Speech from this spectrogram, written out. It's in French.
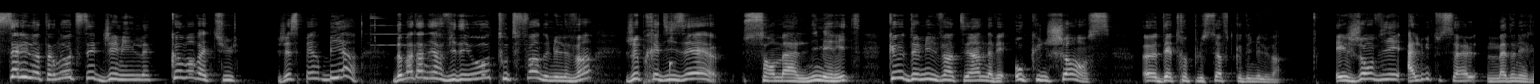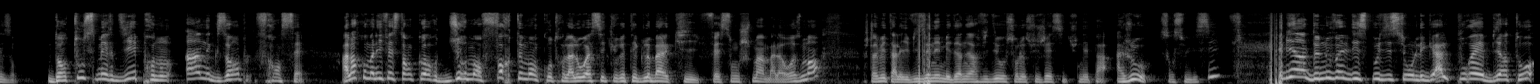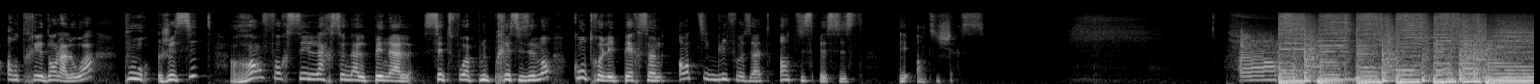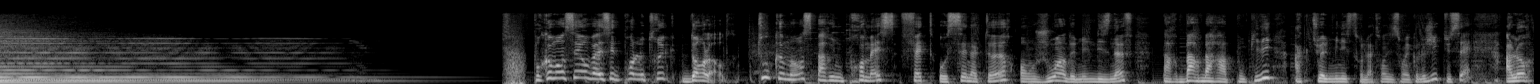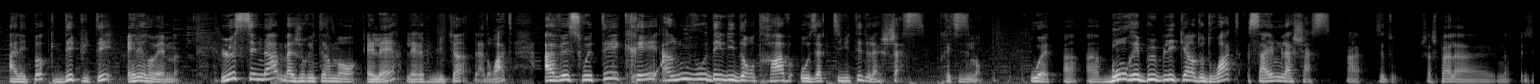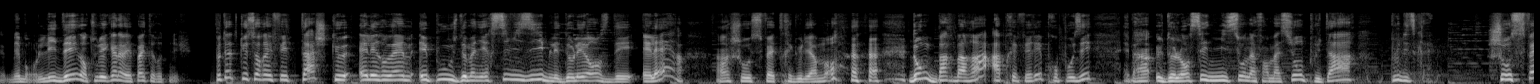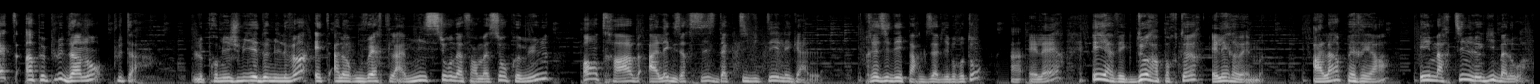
Salut l'internaute, c'est Jamil. Comment vas-tu? J'espère bien. Dans ma dernière vidéo, toute fin 2020, je prédisais, sans mal ni mérite, que 2021 n'avait aucune chance euh, d'être plus soft que 2020. Et janvier, à lui tout seul, m'a donné raison. Dans tout ce merdier, prenons un exemple français. Alors qu'on manifeste encore durement, fortement contre la loi sécurité globale qui fait son chemin malheureusement, je t'invite à aller visionner mes dernières vidéos sur le sujet si tu n'es pas à jour sur celui-ci, eh bien de nouvelles dispositions légales pourraient bientôt entrer dans la loi pour, je cite, renforcer l'arsenal pénal, cette fois plus précisément contre les personnes anti-glyphosate, antispécistes et anti-chasse. Pour commencer, on va essayer de prendre le truc dans l'ordre. Tout commence par une promesse faite aux sénateurs en juin 2019 par Barbara Pompili, actuelle ministre de la Transition écologique, tu sais, alors à l'époque députée LREM. Le Sénat, majoritairement LR, les Républicains, la droite, avait souhaité créer un nouveau délit d'entrave aux activités de la chasse, précisément. Ouais, un, bon républicain de droite, ça aime la chasse. Voilà, c'est tout. Je cherche pas la... Mais bon, l'idée, dans tous les cas, n'avait pas été retenue. Peut-être que ça aurait fait tâche que LREM épouse de manière si visible les doléances des LR, hein, chose faite régulièrement. Donc Barbara a préféré proposer eh ben, de lancer une mission d'information plus tard, plus discrète. Chose faite un peu plus d'un an plus tard. Le 1er juillet 2020 est alors ouverte la mission d'information commune Entrave à l'exercice d'activités légales, présidée par Xavier Breton, un LR, et avec deux rapporteurs LREM, Alain Perrea et Martine Le Guy-Ballois.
